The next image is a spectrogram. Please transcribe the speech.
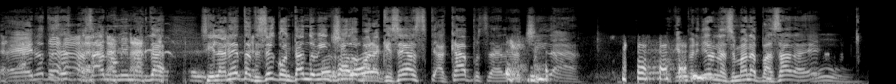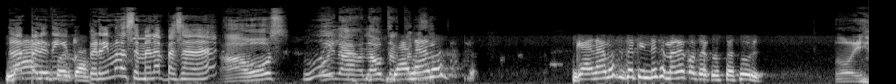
Eh, no te estés pasando, mi Magda. Si la neta te estoy contando bien chido favor. para que seas acá, pues a la chida. Porque perdieron la semana pasada, ¿eh? Ah, perdi- perdimos la semana pasada. A os. Hoy la, la otra. Ganamos, ganamos este fin de semana contra Cruz Azul. Uy.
